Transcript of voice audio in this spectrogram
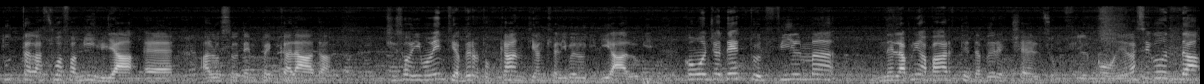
tutta la sua famiglia è, allo stesso tempo è calata. Ci sono dei momenti davvero toccanti anche a livello di dialoghi. Come ho già detto, il film nella prima parte è davvero eccelso, un filmone. La seconda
